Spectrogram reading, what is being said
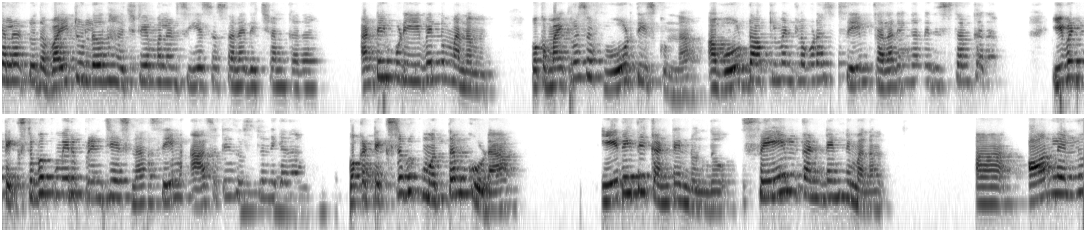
colour to the white to learn HTML and CSS అనేది ఇచ్చాం కదా. అంటే ఇప్పుడు ఈవెన్ మనం ఒక మైక్రోసాఫ్ట్ వర్డ్ తీసుకున్నా ఆ వర్డ్ డాక్యుమెంట్లో కూడా సేమ్ కలరింగ్ అనేది ఇస్తాం కదా. ఈవెన్ టెక్స్ట్ బుక్ మీరు ప్రింట్ చేసినా సేమ్ యాసిటీస్ వస్తుంది కదా. ఒక టెక్స్ట్ బుక్ మొత్తం కూడా ఏదైతే కంటెంట్ ఉందో సేమ్ కంటెంట్ని మనం ఆన్లైన్లో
